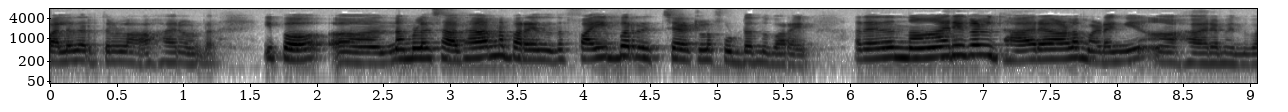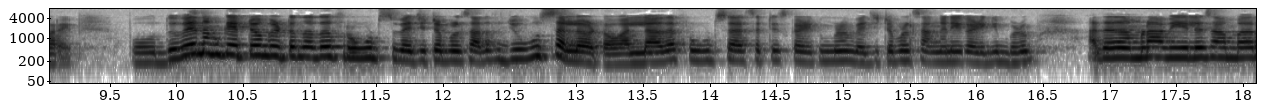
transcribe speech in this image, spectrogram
പലതരത്തിലുള്ള ആഹാരമുണ്ട്. ഇപ്പോൾ നമ്മൾ സാധാരണ പറയുന്നത് ഫൈബർ റിച്ച് ആയിട്ടുള്ള ഫുഡെന്ന് പറയും. അതായത് നാരുകൾ ധാരാളം അടങ്ങിയ ആഹാരം എന്ന് പറയും. പൊതുവേ നമുക്ക് ഏറ്റവും കിട്ടുന്നത് ഫ്രൂട്ട്സ് വെജിറ്റബിൾസ് അത് ജ്യൂസ് അല്ല കേട്ടോ. അല്ലാതെ ഫ്രൂട്ട്സ് ആസറ്റീസ് കഴിക്കുമ്പോഴും വെജിറ്റബിൾസ് അങ്ങനെ കഴിക്കുമ്പോഴും അത് നമ്മുടെ അവിയൽ സാമ്പാർ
